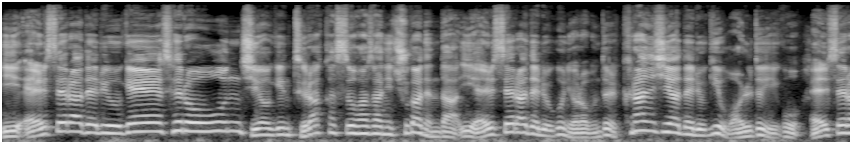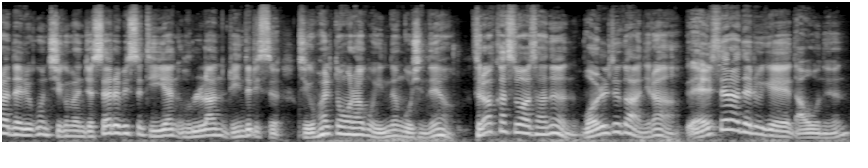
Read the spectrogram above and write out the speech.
이 엘세라 대륙에 새로운 지역인 드라카스 화산이 추가된다. 이 엘세라 대륙은 여러분들 크란시아 대륙이 월드이고 엘세라 대륙은 지금 현재 세르비스 디엔 울란 린드리스 지금 활동을 하고 있는 곳인데요. 드라카스 화산은 월드가 아니라 엘세라 대륙에 나오는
